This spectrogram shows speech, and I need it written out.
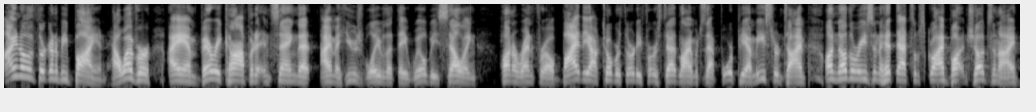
I know that they're going to be buying. However, I am very confident in saying that I'm a huge believer that they will be selling Hunter Renfrow by the October 31st deadline, which is at 4 p.m. Eastern Time. Another reason to hit that subscribe button, Chugs and I.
